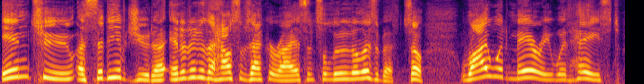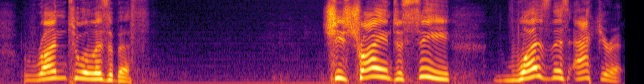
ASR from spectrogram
into a city of Judah, entered into the house of Zacharias, and saluted Elizabeth. So, why would Mary, with haste, run to Elizabeth? She's trying to see was this accurate?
